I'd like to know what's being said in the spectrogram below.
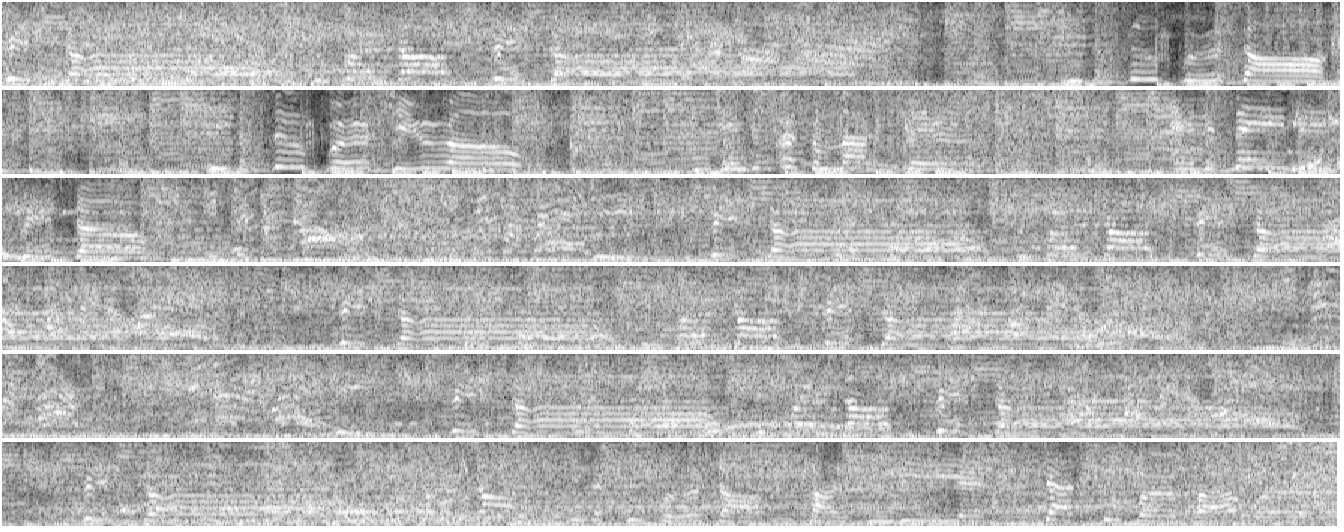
He's a super dog. He's a superhero. He came to Earth from outer space. flying through the air. He's got superpowers.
